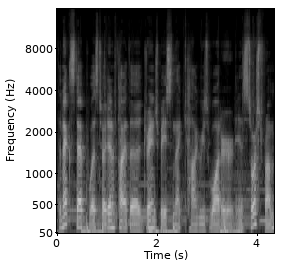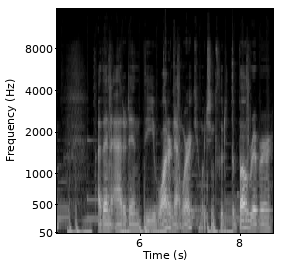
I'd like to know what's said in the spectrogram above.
The next step was to identify the drainage basin that Calgary's water is sourced from. I then added in the water network, which included the Bow River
